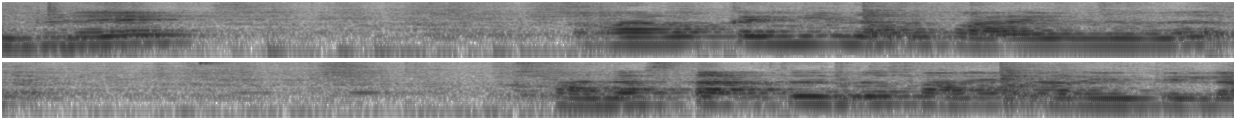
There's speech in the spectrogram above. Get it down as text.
ഇവിടെ റവക്കഞ്ഞി എന്നാണ് പറയുന്നത്. പല സ്ഥലത്തും ഇത് പറയാൻ അറിയത്തില്ല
